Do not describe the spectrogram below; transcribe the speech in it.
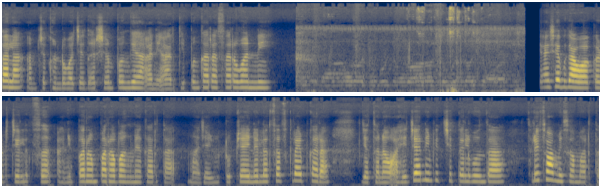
चला आमच्या खंडोबाचे दर्शन पण घ्या आणि आरती पण करा सर्वांनी. अशाच गावाकडचे सण आणि परंपरा बघण्याकरता माझ्या यूट्यूब चॅनलला सबस्क्राईब करा ज्याचं नाव आहे जान्हवी शीतल गोंजा. श्री स्वामी समर्थ.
